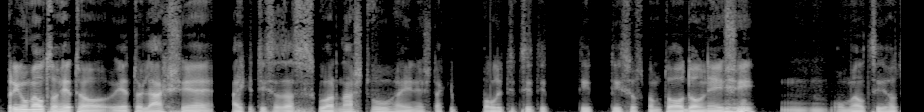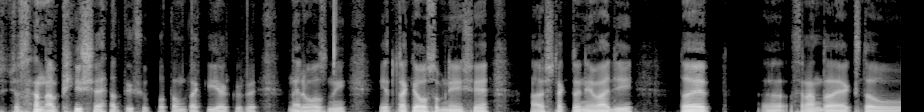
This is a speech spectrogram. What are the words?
pri umelcoch je to, je to ľahšie, aj keď tí sa zase skôr naštvú, hej, než takí politici, tí, tí, tí sú v tomto odolnejší. Mm-hmm. Umelci, hoci čo sa napíše a tí sú potom takí akože nervózni. Je to také osobnejšie a až tak to nevadí. To je sranda, jak s tou uh,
